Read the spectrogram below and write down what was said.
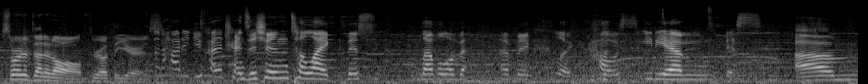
sort of done it all throughout the years. Then how did you kind of transition to like this level of epic like house EDM this? Um,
